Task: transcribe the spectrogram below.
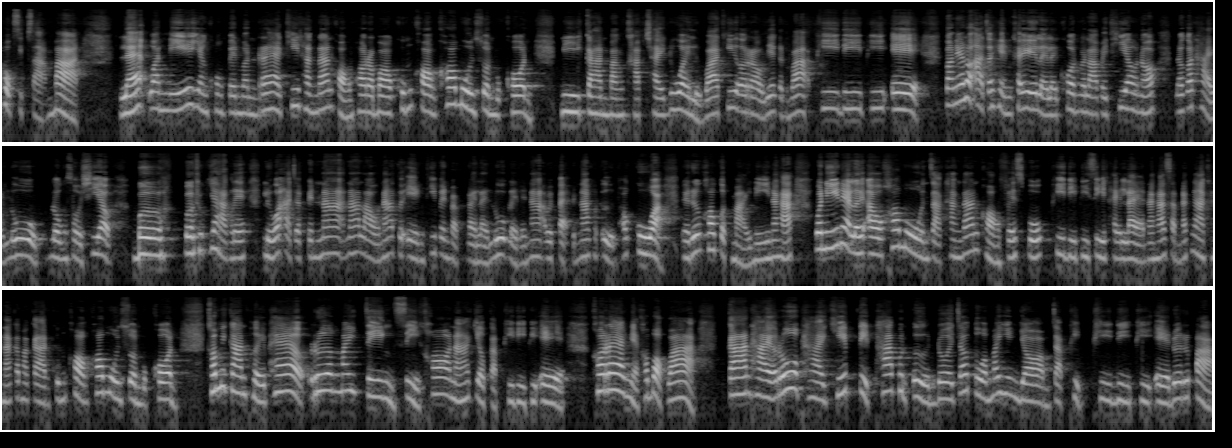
363 บาท และวันนี้ยังคงเป็นวันแรกที่ทางด้านของพรบคุ้มครองข้อมูลส่วนบุคคล มีการบังคับใช้ด้วยหรือว่าที่เราเรียกกันว่า PDPA ตอนนี้เราอาจจะเห็นใครหลาย ๆ คนเวลาไปเที่ยวเนาะแล้วก็ถ่ายรูปลงโซเชียลเบอร์เบอร์ทุกอย่างเลย หรือว่าอาจจะเป็นหน้าหน้าเราหน้าตัวเองที่เป็นแบบหลาย ๆ รูปหลาย ๆ หน้าเอาไปแปะเป็นหน้าคนอื่น เพราะกลัวในเรื่องข้อกฎหมายนี้นะคะ วันนี้เนี่ยเลยเอาข้อมูลจากทางด้านของ Facebook PDPC Thailand นะคะสำนักงานคณะกรรมการคุ้มครองข้อมูลส่วนบุคคล เขามีการเผยแพร่เรื่องไม่จริง 4 ข้อนะ เกี่ยวกับ PDPA ข้อแรกเนี่ยเขาบอกว่าการถ่ายรูปถ่ายคลิปติดภาพคนอื่น โดยเจ้าตัวไม่ยินยอมจะผิด PDPA ด้วยหรือเปล่า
